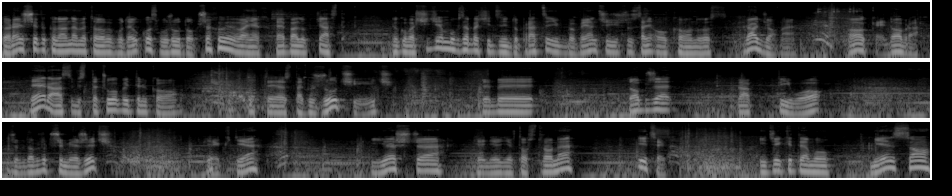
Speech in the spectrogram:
To ręcznie wykonane metalowe pudełko służyło do przechowywania chleba lub ciastek. Jego właściciel mógł zabrać jedzenie do pracy, nie obawiając się, iż zostanie ono skradzione. Okej, dobra. Teraz wystarczyłoby tylko teraz tak rzucić, żeby dobrze trafiło, żeby dobrze przymierzyć. Pięknie. Jeszcze, nie, nie, nie w tą stronę. I cyk. I dzięki temu mięso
